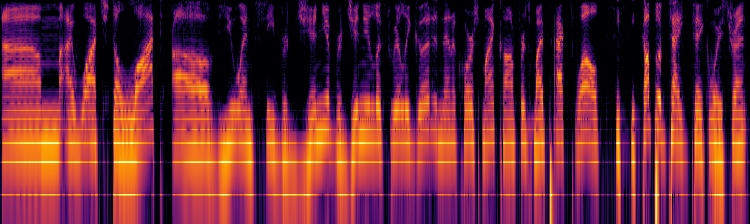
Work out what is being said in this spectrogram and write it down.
Um, I watched a lot of UNC Virginia. Virginia looked really good, and then of course my conference, my Pac-12. A couple of take- takeaways, Trent.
